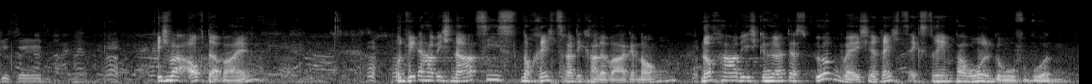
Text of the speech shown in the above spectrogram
gesehen. Ich war auch dabei. Und weder habe ich Nazis noch Rechtsradikale wahrgenommen, noch habe ich gehört, dass irgendwelche rechtsextremen Parolen gerufen wurden.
